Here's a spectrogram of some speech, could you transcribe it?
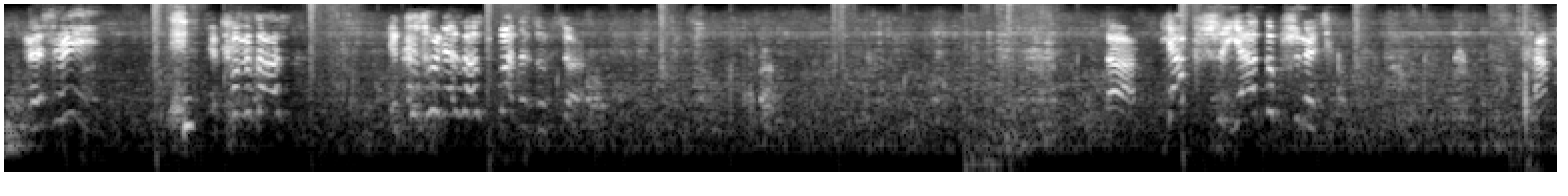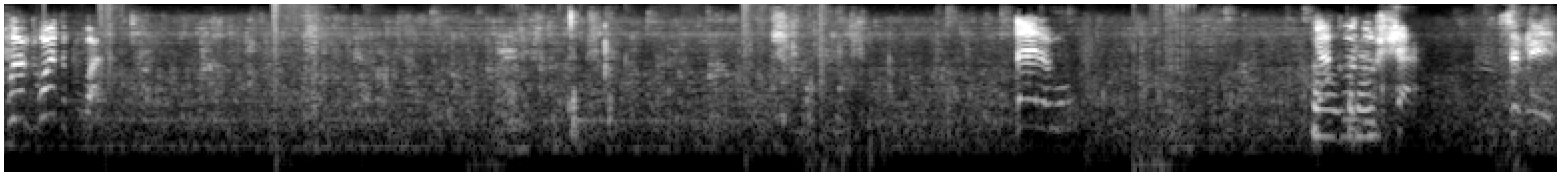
не свій. Якщо не зараз, якщо свиня зараз впаде, то все. Так, я пш... я до пшениці. Так, будемо двоє добувати. Дерево. Я кладу ще землі.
